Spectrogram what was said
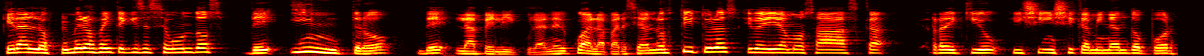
que eran los primeros 20-15 segundos de intro de la película, en el cual aparecían los títulos y veíamos a Asuka, Reikyu y Shinji caminando por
